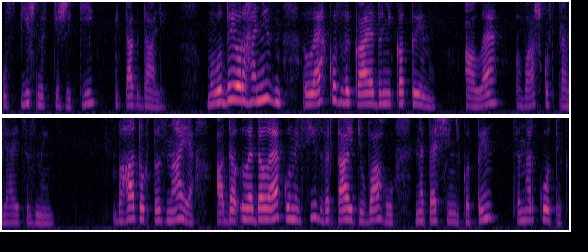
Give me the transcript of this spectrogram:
успішності житті і так далі. Молодий організм легко звикає до нікотину, але важко справляється з ним. Багато хто знає, але далеко не всі звертають увагу на те, що нікотин це наркотик.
